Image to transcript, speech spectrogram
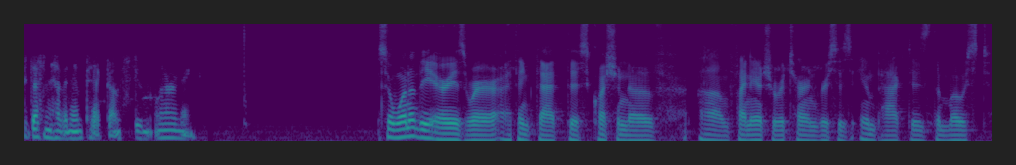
it doesn't have an impact on student learning. So, one of the areas where I think that this question of um, financial return versus impact is the most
